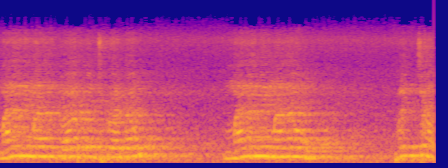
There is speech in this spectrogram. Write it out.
మనల్ని మనం గౌరవించుకోవటం మనల్ని మనం కొంచెం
